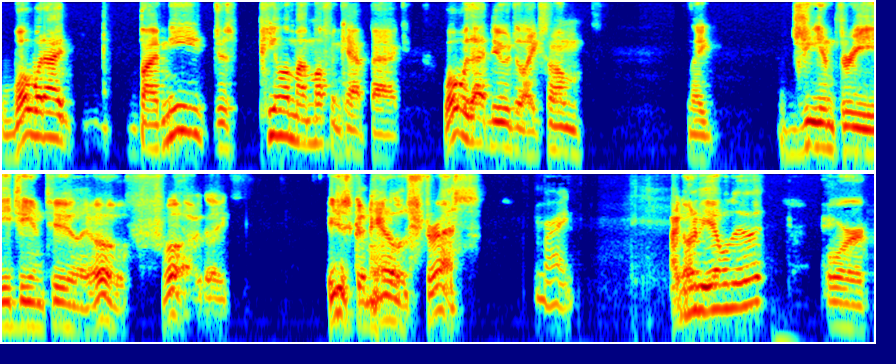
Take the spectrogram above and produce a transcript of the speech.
what would I by me just peeling my muffin cap back what would that do to like some like GM3, GM2? Like, oh fuck, like you just couldn't handle the stress. Right. Am I going to be able to do it? Or,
